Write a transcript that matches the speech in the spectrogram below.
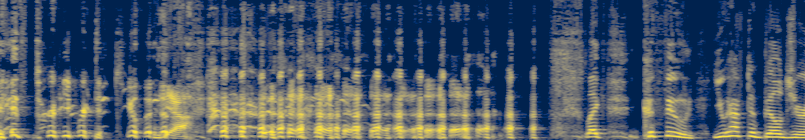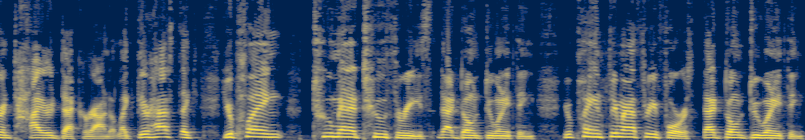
it's pretty ridiculous. Yeah. like Cthulhu, you have to build your entire deck around it. Like there has like you're playing two mana two threes that don't do anything. You're playing three mana three fours that don't do anything.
